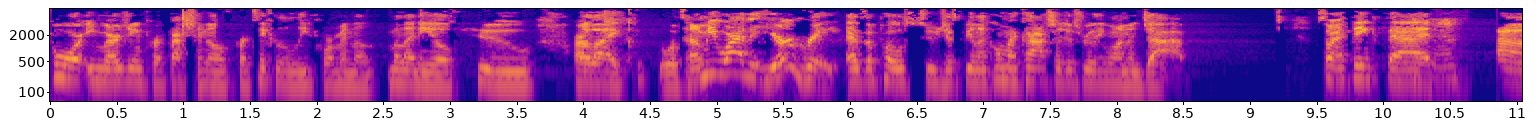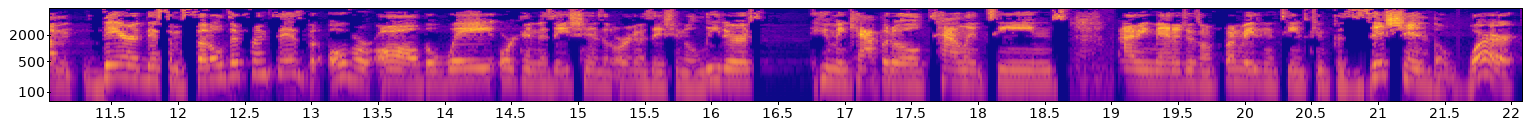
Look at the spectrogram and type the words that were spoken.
for emerging professionals, particularly for millennials who are like, well, tell me why that you're great, as opposed to just being like, oh my gosh, I just really want a job. So I think that mm-hmm. um, there there's some subtle differences, but overall, the way organizations and organizational leaders, human capital, talent teams, mm-hmm. hiring managers on fundraising teams can position the work,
